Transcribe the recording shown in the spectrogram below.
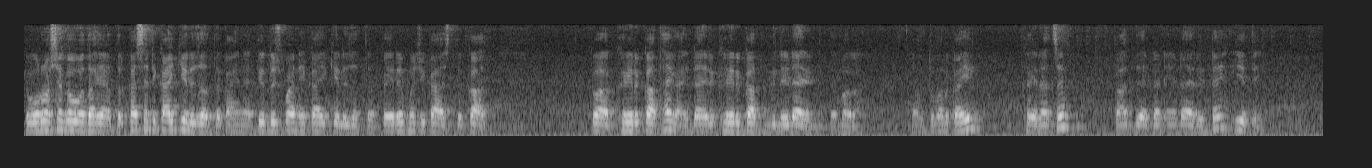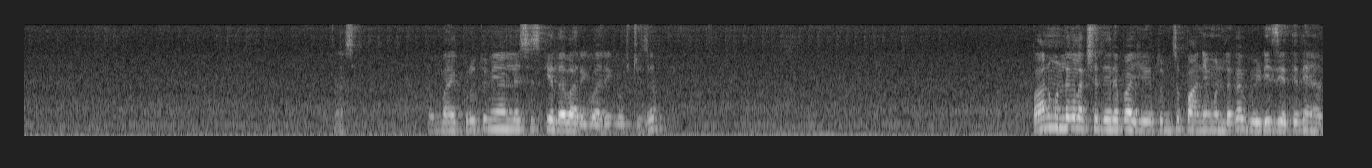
किंवा रोषा गवत आहे. तर कशासाठी काय केलं जातं काय नाही? तेंदूच पाणी काय केलं जातं? खैरे म्हणजे काय असतं? कात. बघा खैर कात आहे काय डायरेक्ट खैर कात दिले डायरेक्ट तिथं बघा. त्यामुळे तुम्हाला काय येईल खैराचं कात त्या ठिकाणी डायरेक्ट येते. असं. मायक्रो तुम्ही अनालिसिस केलं बारीक बारीक गोष्टीचं. पान म्हणलं का लक्ष द्यायला पाहिजे? तुमचं पाणी म्हणलं का विडीज येते ध्यानात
